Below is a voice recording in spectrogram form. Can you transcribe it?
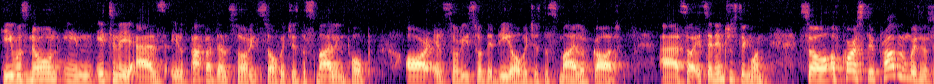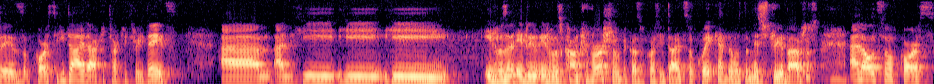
He was known in Italy as Il Papa del Sorriso, which is the smiling pope, or El Sorriso de Dio, which is the smile of God. Uh, so it's an interesting one. So of course the problem with it is, of course, he died after 33 days, um, and he he he it was it, it was controversial because of course he died so quick and there was the mystery about it, and also of course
